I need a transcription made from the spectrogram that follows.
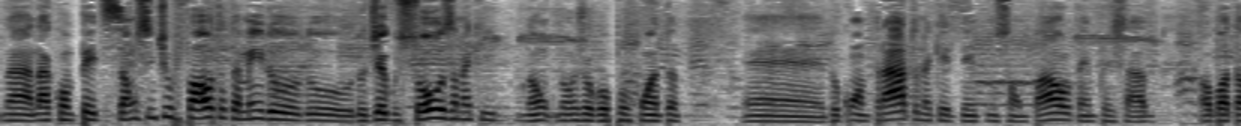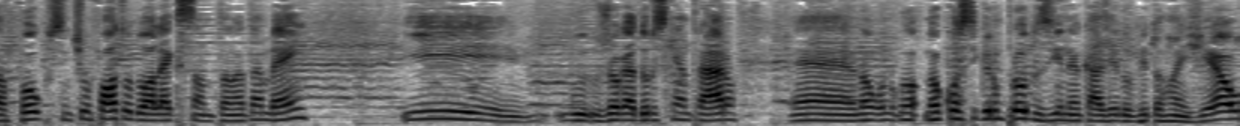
na, na competição. Sentiu falta também do, do, do Diego Souza, né? Que não, não jogou por conta é, do contrato né, que ele tem com o São Paulo, está emprestado ao Botafogo. Sentiu falta do Alex Santana também. E os jogadores que entraram é, não, não, não conseguiram produzir, né? O caso do Vitor Rangel,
